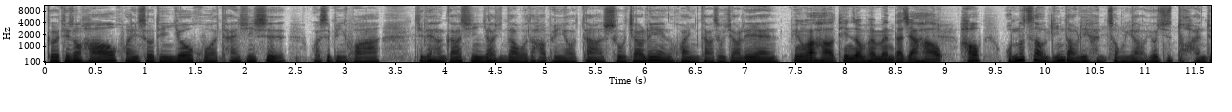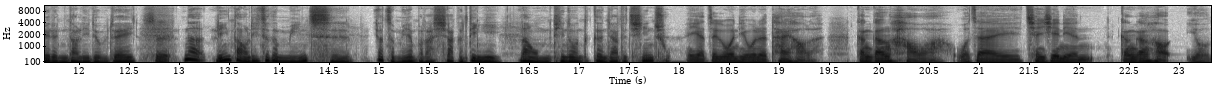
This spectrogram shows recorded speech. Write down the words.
各位听众好，欢迎收听《优活谈心事》，我是炳华。今天很高兴邀请到我的好朋友大树教练，欢迎大树教练。炳华好，听众朋友们大家好。好，我们都知道领导力很重要，尤其是团队的领导力，对不对？是。那领导力这个名词要怎么样把它下个定义，让我们听众更加的清楚？哎呀，这个问题问的太好了，刚刚好啊！我在前些年刚刚好有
